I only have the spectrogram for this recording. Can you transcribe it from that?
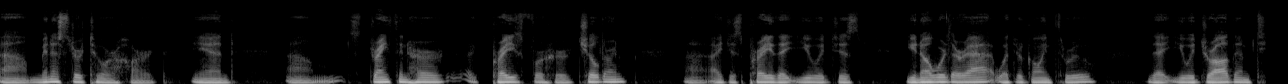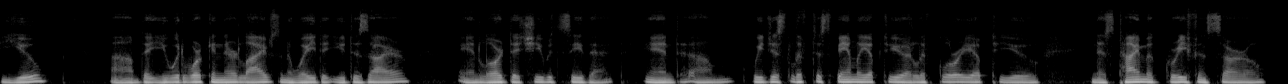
uh, minister to her heart and um, strengthen her. I pray for her children. Uh, I just pray that you would just, you know where they're at, what they're going through, that you would draw them to you, um, that you would work in their lives in a way that you desire. And Lord, that she would see that. And um, we just lift this family up to you. I lift Gloria up to you in this time of grief and sorrow.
